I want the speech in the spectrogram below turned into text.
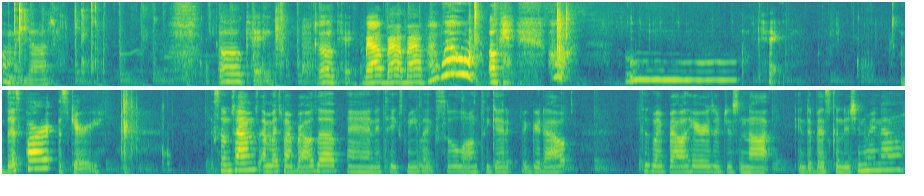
Oh my gosh. Okay. Okay. Brow, brow, brow, brow. Woo! Okay. Ooh. Okay. This part is scary. Sometimes I mess my brows up and it takes me like so long to get it figured out because my brow hairs are just not in the best condition right now.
